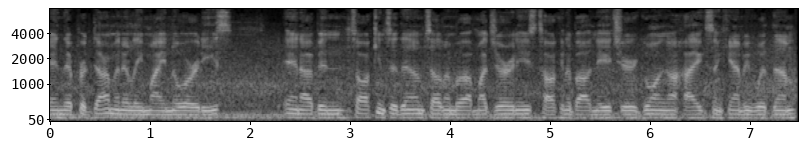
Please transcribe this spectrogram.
and they're predominantly minorities. And I've been talking to them, telling them about my journeys, talking about nature, going on hikes and camping with them,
